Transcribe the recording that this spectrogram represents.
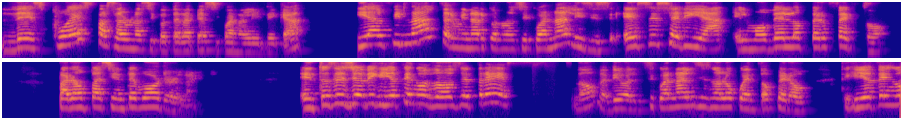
Después pasar una psicoterapia psicoanalítica y al final terminar con un psicoanálisis. Ese sería el modelo perfecto para un paciente borderline. Entonces yo dije, yo tengo dos de tres, ¿no? Me digo, el psicoanálisis no lo cuento, pero dije, yo tengo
